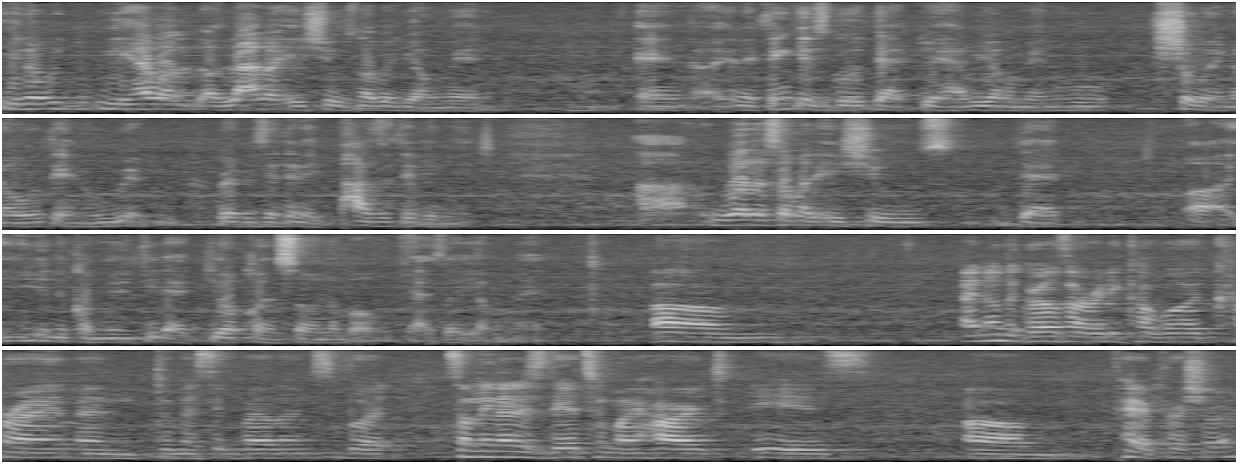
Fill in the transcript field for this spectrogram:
you know, we, we have a, a lot of issues now with young men. And, uh, and I think it's good that you have young men who showing out and who re- representing a positive image. Uh, what are some of the issues that uh, in the community that you're concerned about as a young man? Um, I know the girls already covered crime and domestic violence, but something that is dear to my heart is um, peer pressure.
